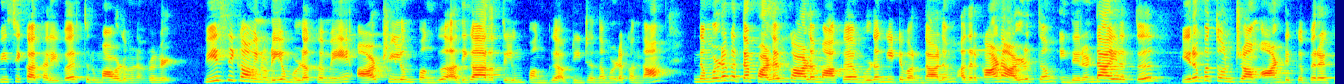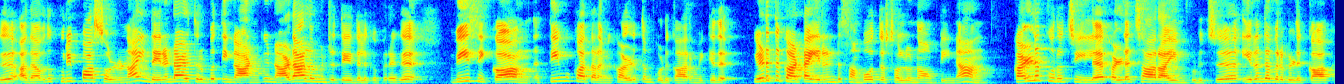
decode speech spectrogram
விசிகா தலைவர் திருமாவளவன் அவர்கள். விசிகாவினுடைய முழக்கமே ஆட்சியிலும் பங்கு அதிகாரத்திலும் பங்கு அப்படின்ற அந்த முழக்கம் தான் இந்த முழக்கத்தை பல காலமாக முழங்கிட்டு வந்தாலும் அதற்கான அழுத்தம் இந்த இரண்டாயிரத்து இருபத்தொன்றாம் ஆண்டுக்கு பிறகு அதாவது குறிப்பா சொல்லணும்னா இந்த இரண்டாயிரத்தி இருபத்தி நான்கு நாடாளுமன்ற தேர்தலுக்கு பிறகு விசிகா திமுக தலைமைக்கு அழுத்தம் கொடுக்க ஆரம்பிக்குது. எடுத்துக்காட்டா இரண்டு சம்பவத்தை சொல்லணும் அப்படின்னா கள்ளக்குறிச்சியில கள்ளச்சாராயம் குடிச்சு இறந்தவர்களுக்காக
